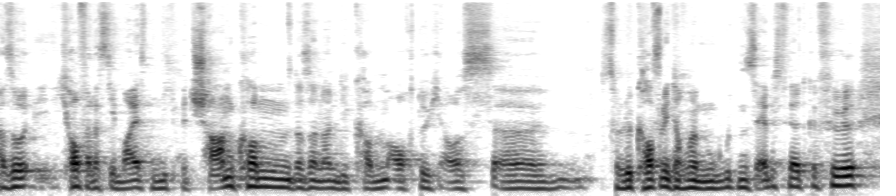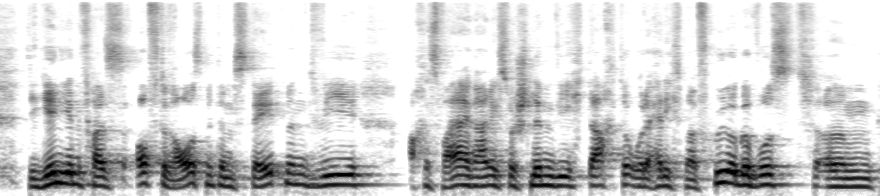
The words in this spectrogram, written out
Also ich hoffe, dass die meisten nicht mit Scham kommen, sondern die kommen auch durchaus äh, zum Glück hoffentlich noch mit einem guten Selbstwertgefühl. Die gehen jedenfalls oft raus mit einem Statement wie, ach, es war ja gar nicht so schlimm, wie ich dachte, oder hätte ich es mal früher gewusst. Ähm,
